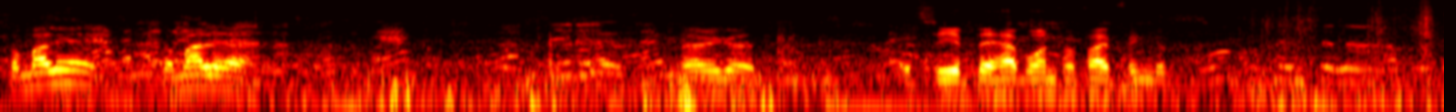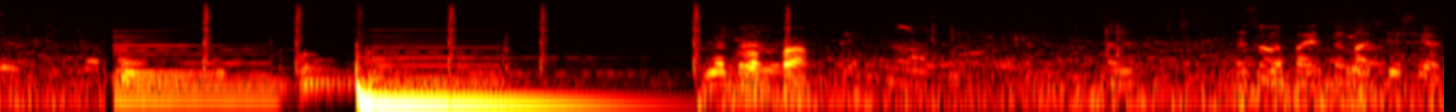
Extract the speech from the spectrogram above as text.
Somalia. Somalia. Very good. Let's see if they have one for five fingers. Opa. Let's go buy some t-shirt.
